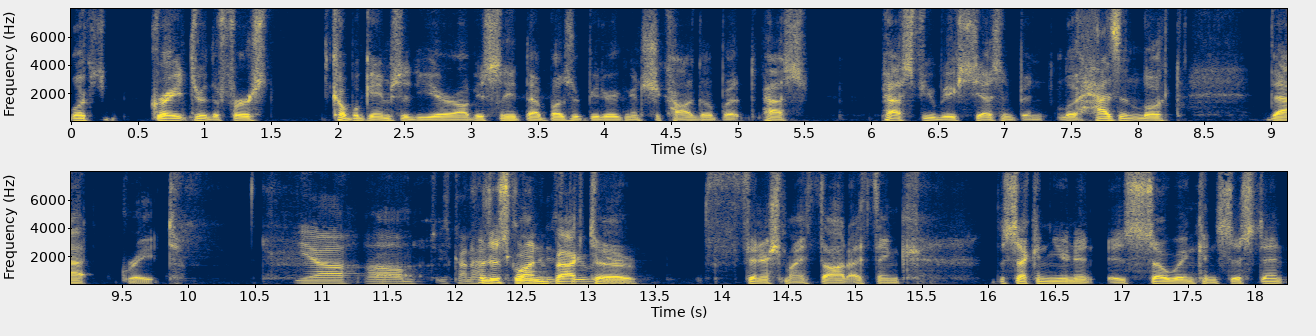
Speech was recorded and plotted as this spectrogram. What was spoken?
looked great through the first couple games of the year. Obviously, hit that buzzer beater against Chicago, but the past past few weeks he hasn't been hasn't looked that great. yeah. Um. Just kind of So just going back to finish my thought, I think the second unit is so inconsistent.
